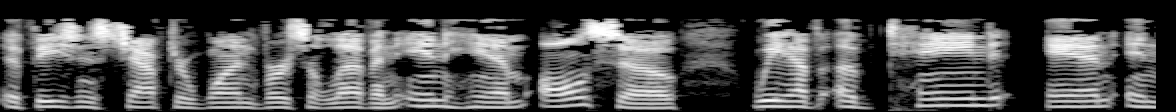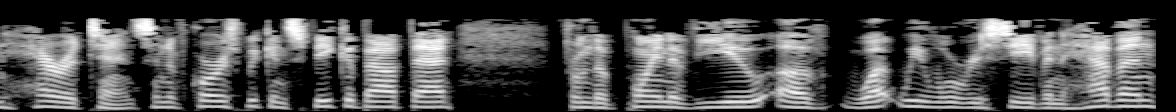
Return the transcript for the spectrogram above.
Ephesians chapter 1 verse 11, in him also we have obtained an inheritance. And of course we can speak about that from the point of view of what we will receive in heaven,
